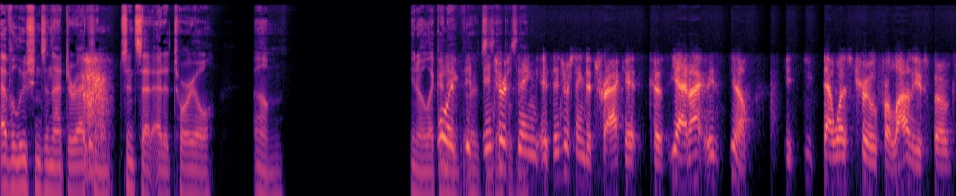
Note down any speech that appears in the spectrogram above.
evolutions in that direction since that editorial. Um, you know, like well, it's, it's interesting. It's interesting to track it because yeah, and I, it, you know, it, that was true for a lot of these folks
